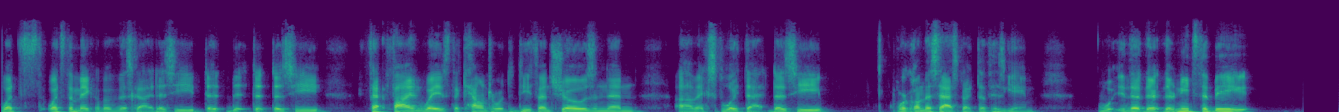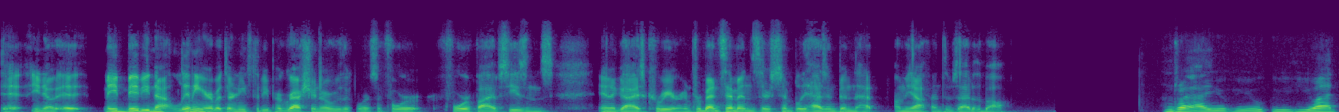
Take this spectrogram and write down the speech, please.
what's what's the makeup of this guy? Does he d- d- does he find ways to counter what the defense shows and then um, exploit that? Does he work on this aspect of his game? There there needs to be you know, it may, maybe not linear, but there needs to be progression over the course of four, four or five seasons in a guy's career. And for Ben Simmons, there simply hasn't been that on the offensive side of the ball. Andrea, you you you had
